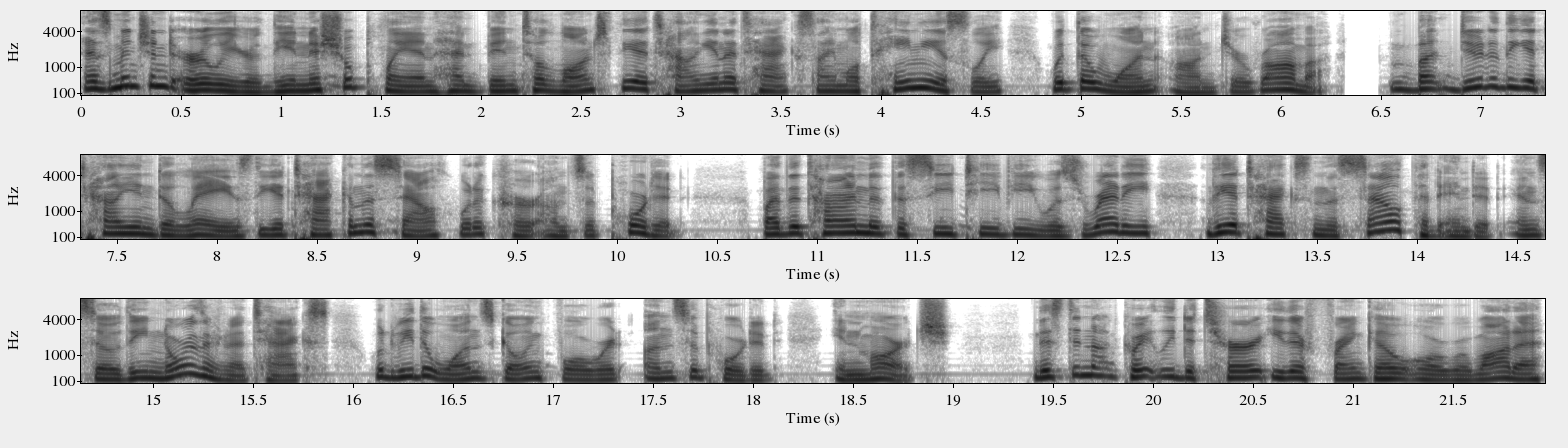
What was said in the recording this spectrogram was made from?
As mentioned earlier, the initial plan had been to launch the Italian attack simultaneously with the one on Jarama, but due to the Italian delays, the attack in the south would occur unsupported. By the time that the CTV was ready, the attacks in the south had ended, and so the northern attacks would be the ones going forward unsupported in March. This did not greatly deter either Franco or Roatta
